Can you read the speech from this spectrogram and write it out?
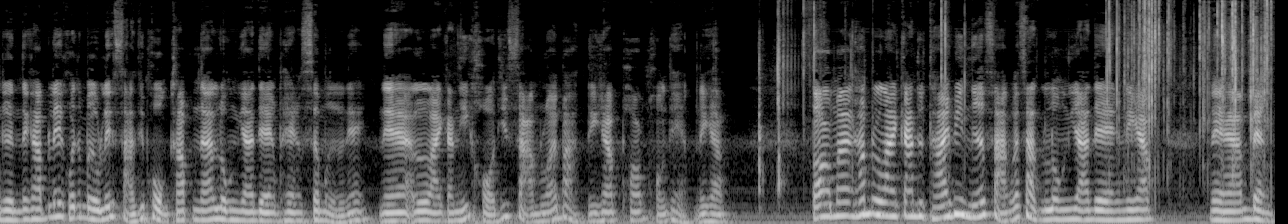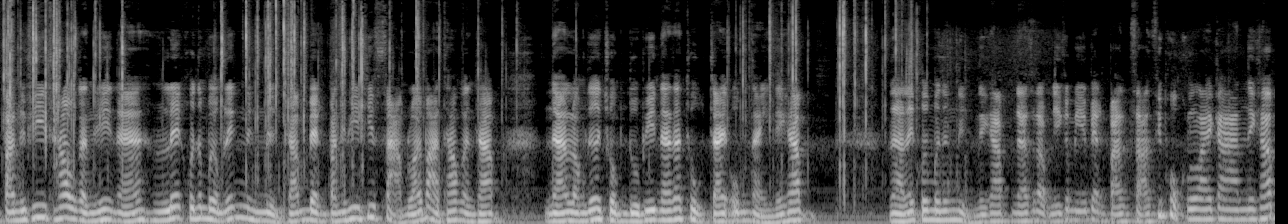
เงินนะครับเลขโค้ดเบอร์เลข 36 ครับนะลงยาแดงแพงเสมอเนี่ยนะฮะรายการนี้ขอที่ 300 บาทนะครับพร้อมของแถมนะครับต่อมาครับรายการสุดท้ายพี่เนื้อสามกษัตริย์ลงยาแดงนะครับนะฮะแบ่งปันพี่เท่ากันพี่นะ เลขโค้ดเบอร์เลข11ครับแบ่งปันพี่ที่ 300 บาทเท่ากันครับนะลองเลือกชมดูพี่นะถ้าถูกใจองค์ไหนนะครับนะเลขโค้ดเบอร์หนึ่งนะครับนะสำหรับนี้ก็มีแบ่งปัน 36 รายการนะครับ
